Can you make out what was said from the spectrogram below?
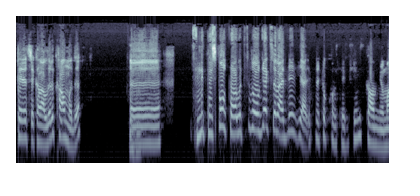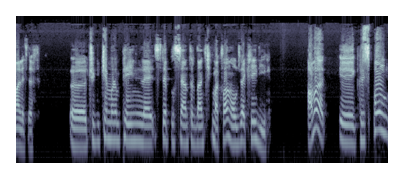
penetre kanalları kalmadı. Hı hı. E, şimdi Chris Paul sağlıksız olacaksa bence yani üstüne çok konuşacak bir şeyimiz kalmıyor maalesef. E, çünkü Cameron Payne ile Staples Center'dan çıkmak falan olacak şey değil. Ama e, Chris Paul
